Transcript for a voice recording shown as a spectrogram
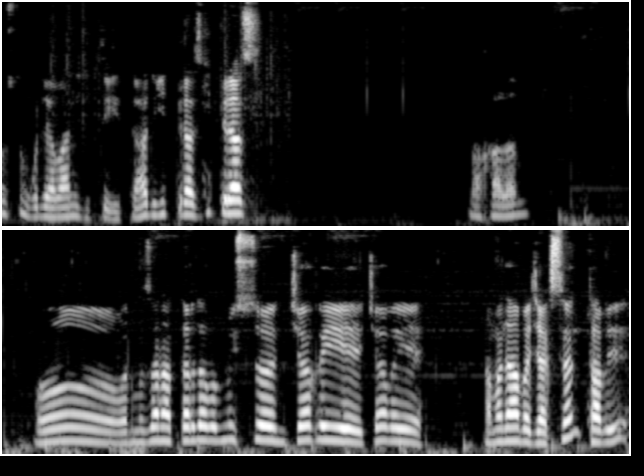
Dostum Gulyabani gitti gitti. Hadi git biraz git biraz. Bakalım. Oo, kırmızı anahtarı da bulmuşsun. Çok iyi, çok iyi. Ama ne yapacaksın? Tabii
